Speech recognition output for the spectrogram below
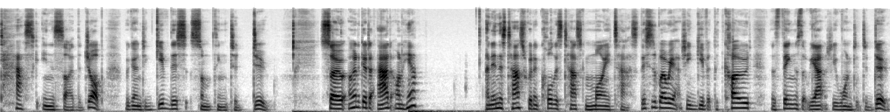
task inside the job. We're going to give this something to do. So I'm going to go to add on here and in this task, we're going to call this task my task. This is where we actually give it the code, the things that we actually want it to do.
